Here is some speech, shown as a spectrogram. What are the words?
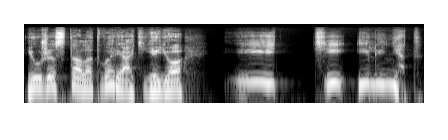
и уже стал отворять ее. Идти или нет?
